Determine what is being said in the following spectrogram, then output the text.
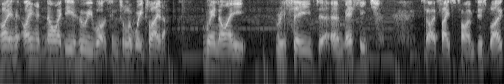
I, I had no idea who he was until a week later when I received a message. So I FaceTimed this bloke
